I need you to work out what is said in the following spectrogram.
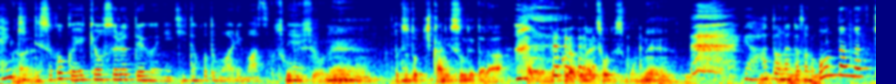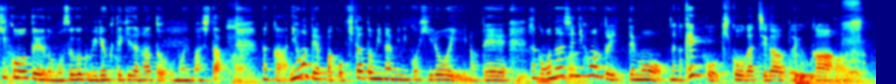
天気ってすごく影響するっていうふうに聞いたこともあります、ね、そうですよね、うん、ずっと地下に住んでたら多分ね暗くなりそうですもんね。いやあとなんかその温暖な気候というのもすごく魅力的だなと思いました、はい、なんか日本ってやっぱこう北と南にこう広いので、ね、なんか同じ日本といってもなんか結構気候が違うというか、はい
